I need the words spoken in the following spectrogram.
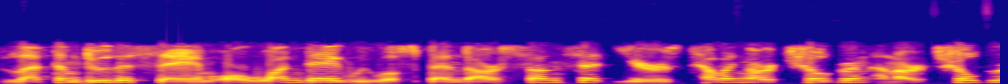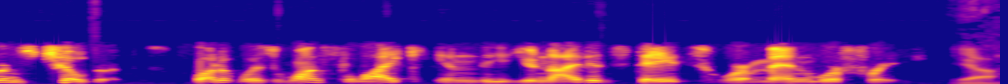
Let them do the same, or one day we will spend our sunset years telling our children and our children's children what it was once like in the United States where men were free. Yeah.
